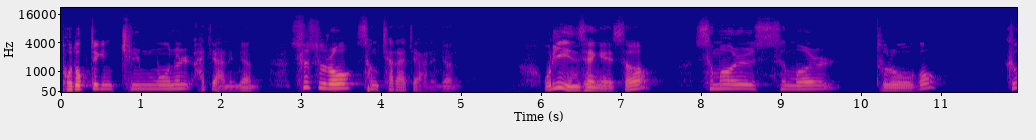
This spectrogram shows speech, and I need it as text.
도덕적인 질문을 하지 않으면 스스로 성찰하지 않으면 우리 인생에서 스멀스멀 들어오고 그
